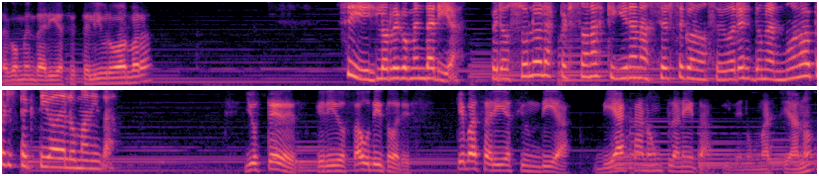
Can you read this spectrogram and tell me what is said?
¿Recomendarías este libro, Bárbara? Sí, lo recomendaría, pero solo a las personas que quieran hacerse conocedores de una nueva perspectiva de la humanidad. Y ustedes, queridos auditores, ¿qué pasaría si un día viajan a un planeta y ven un marciano?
